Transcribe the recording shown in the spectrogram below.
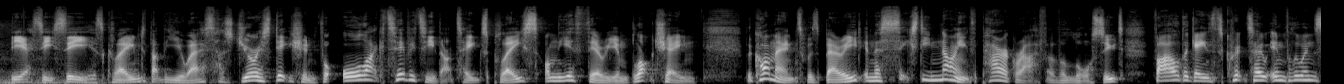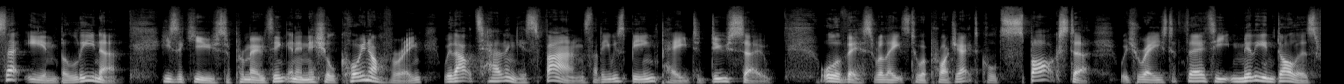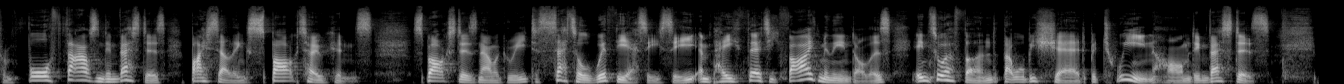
The SEC has claimed that the US has jurisdiction for all activity that takes place on the Ethereum blockchain. The comment was buried in the 69th paragraph of a lawsuit filed against crypto influencer Ian Balina. He's accused of promoting an initial coin offering without telling his fans that he was being paid to do so. All of this relates to a project called Sparkster, which raised $30 million from 4,000 investors by selling Spark tokens. Tokens. Sparksters now agreed to settle with the SEC and pay $35 million into a fund that will be shared between harmed investors.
